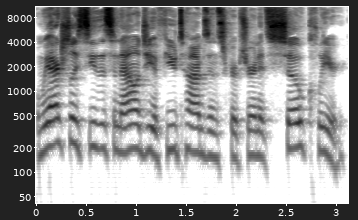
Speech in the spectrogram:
And we actually see this analogy a few times in scripture, and it's so clear.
